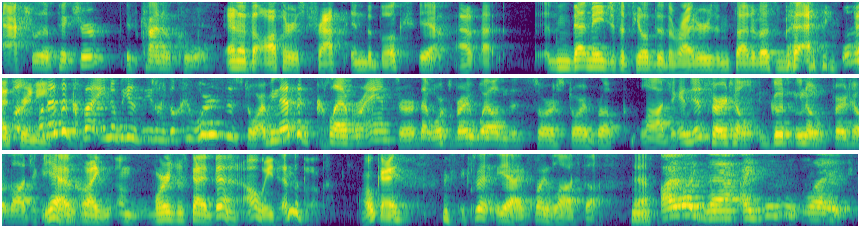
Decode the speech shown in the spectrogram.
actually a picture is kind of cool. And that the author is trapped in the book. Yeah. I, I, that may just appeal to the writers inside of us, but I think Well, that's but, pretty neat. But that's a cle- you know because you're like okay where's this door? I mean that's a clever answer that works very well in this sort of storybook logic and just fairy tale good you know fairy tale logic. yeah, it's like, um, where's this guy been? Oh, he's in the book. Okay. Explain, yeah explains a lot of stuff. Yeah. I like that. I didn't like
